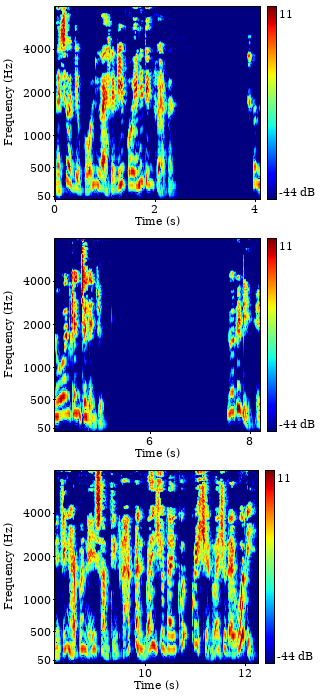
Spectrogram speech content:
That's what you call, you are ready for anything to happen. So no one can challenge you. You are ready. Anything happen is something to happen. Why should I question? Why should I worry?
